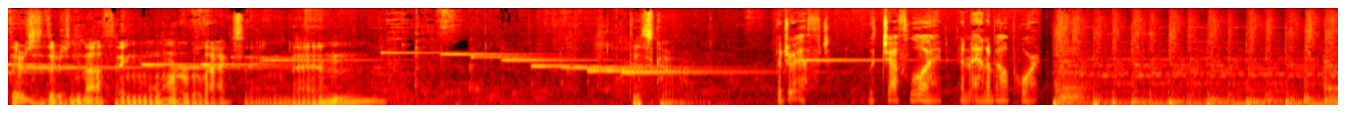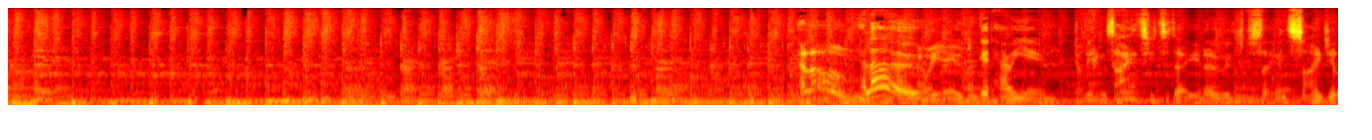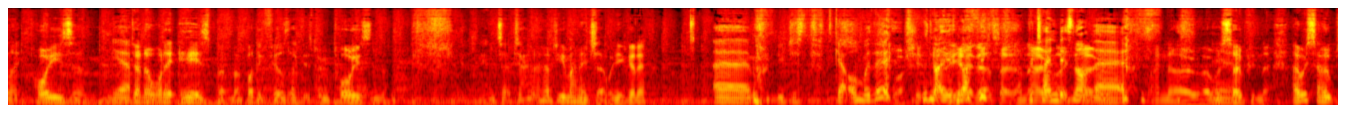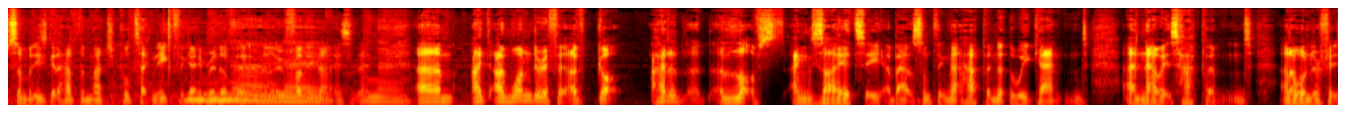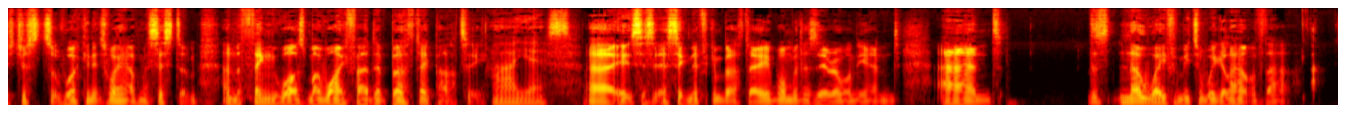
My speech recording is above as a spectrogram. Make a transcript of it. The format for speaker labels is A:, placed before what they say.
A: There's there's nothing more relaxing than disco.
B: Adrift with Geoff Lloyd and Annabel Port.
C: Hello.
D: Hello.
C: How are you?
D: I'm good. How are you?
C: Got the anxiety today. You know, it's just like inside you, like poison.
D: Yep.
C: Don't know what it is, but my body feels like it's been poisoned. How do you manage that when you get it?
D: Um, you just get on with it.
C: Wash it down.
D: nothing-
C: yeah,
D: nothing-
C: that's it. I know,
D: Pretend it's not there.
C: I know. I was
D: Yeah.
C: hoping that. I always hope somebody's going to have the magical technique for getting rid of it.
D: No,
C: No, funny that, isn't it?
D: no.
C: Um, I I wonder if it, I've got. I had a, a lot of anxiety about something that happened at the weekend, and now it's happened, and I wonder if it's just sort of working its way out of my system. And the thing was, my wife had a birthday party.
D: Ah, yes.
C: Uh, it's a, a significant birthday, one with a zero on the end, and there's no way for me to wiggle out of that.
